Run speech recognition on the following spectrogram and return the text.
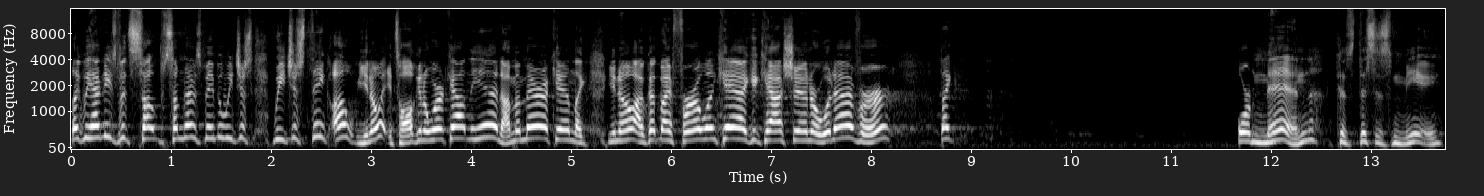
Like, we have needs, but so, sometimes maybe we just we just think, oh, you know what? It's all going to work out in the end. I'm American. Like, you know, I've got my 401k I can cash in or whatever. Like, or men, because this is me.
